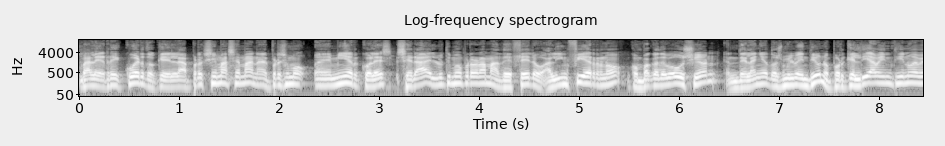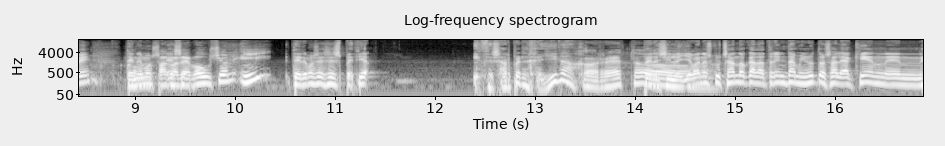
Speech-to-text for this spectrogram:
Vale, recuerdo que la próxima semana, el próximo eh, miércoles, será el último programa de Cero al Infierno con Paco Devotion del año 2021, porque el día 29 tenemos Paco ese, Devotion y tenemos ese especial. Y César Pérez Gellida. Correcto. Pero si lo llevan escuchando cada 30 minutos, sale aquí en, en,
